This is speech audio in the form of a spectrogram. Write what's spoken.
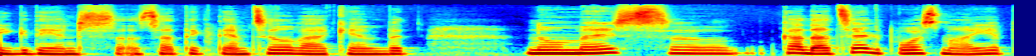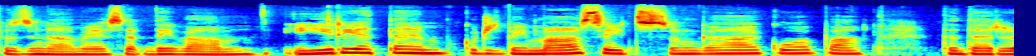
ikdienas satiktiem cilvēkiem, bet, nu, mēs kādā ceļa posmā iepazināmies ar divām īrietēm, kuras bija māsītas un gāja kopā, tad ar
